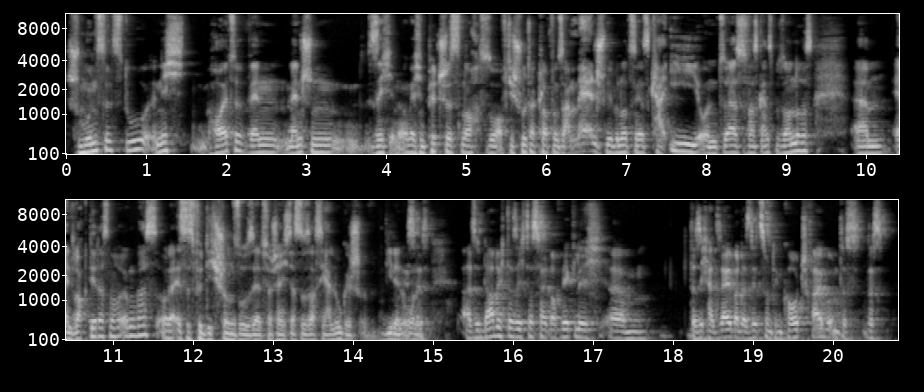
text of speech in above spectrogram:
Schmunzelst du nicht heute, wenn Menschen sich in irgendwelchen Pitches noch so auf die Schulter klopfen und sagen, Mensch, wir benutzen jetzt KI und das ist was ganz Besonderes. Ähm, entlockt dir das noch irgendwas? Oder ist es für dich schon so selbstverständlich, dass du sagst, ja logisch, wie denn ohne? Also dadurch, dass ich das halt auch wirklich ähm, dass ich halt selber da sitze und den Code schreibe und das, das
